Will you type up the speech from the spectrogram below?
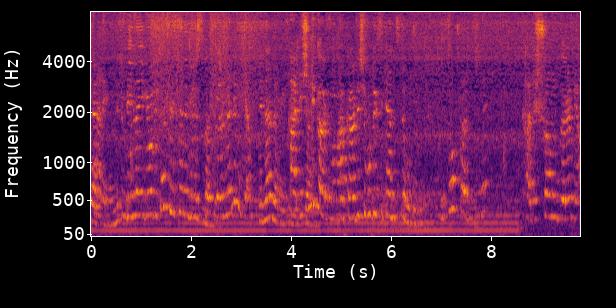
Yani Anneciğim Belina'yı gördükten seslenebilirsin görmedim ki. E nereden biliyorsun? Kardeşimi gördüm ama. Ha kardeşi buradaysa kendisi de burada. E sok kardeşini. Kardeş şu an göremiyor.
